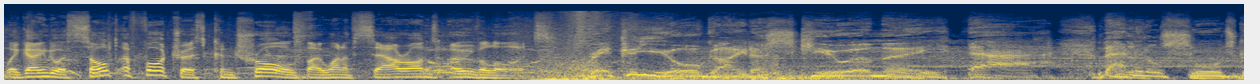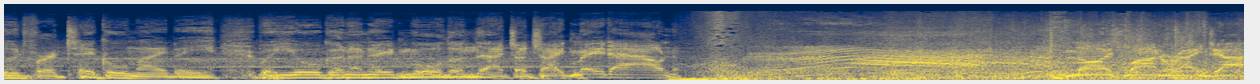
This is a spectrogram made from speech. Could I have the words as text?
we're going to assault a fortress controlled by one of Sauron's overlords. Reckon you're going to skewer me? Ah, that little sword's good for a tickle, maybe. But you're gonna need more than that to take me down. Nice one, Ranger.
